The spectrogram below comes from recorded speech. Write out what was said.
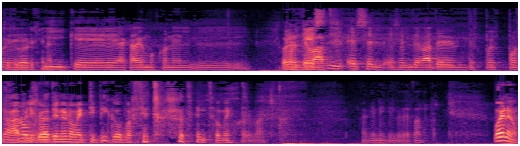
Título original. Y que acabemos con el. Con el porque es- debate. Es, el, es el debate después post No, la película tiene noventa y pico por ciento atentamente. Joder, macho. Aquí ni que le dé palos. Bueno,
